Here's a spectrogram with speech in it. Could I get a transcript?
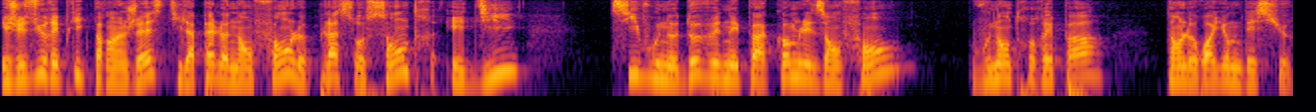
Et Jésus réplique par un geste, il appelle un enfant, le place au centre et dit si vous ne devenez pas comme les enfants, vous n'entrerez pas dans le royaume des cieux.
